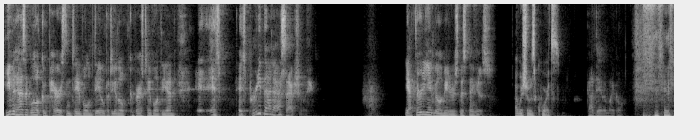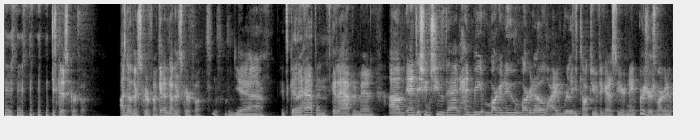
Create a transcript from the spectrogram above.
he even has like a little comparison table. Damon put together a little comparison table at the end. It's it's pretty badass actually. Yeah, 38 millimeters. This thing is. I wish it was quartz. God damn it, Michael. Just get a Scurfa. Another Scurfa. Get another Scurfa. yeah, it's gonna happen. It's gonna happen, man. Um, in addition to that, Henry Marganou, Marganou, I really need to talk to you and figure out how to say your name. Pretty sure it's Marganou.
